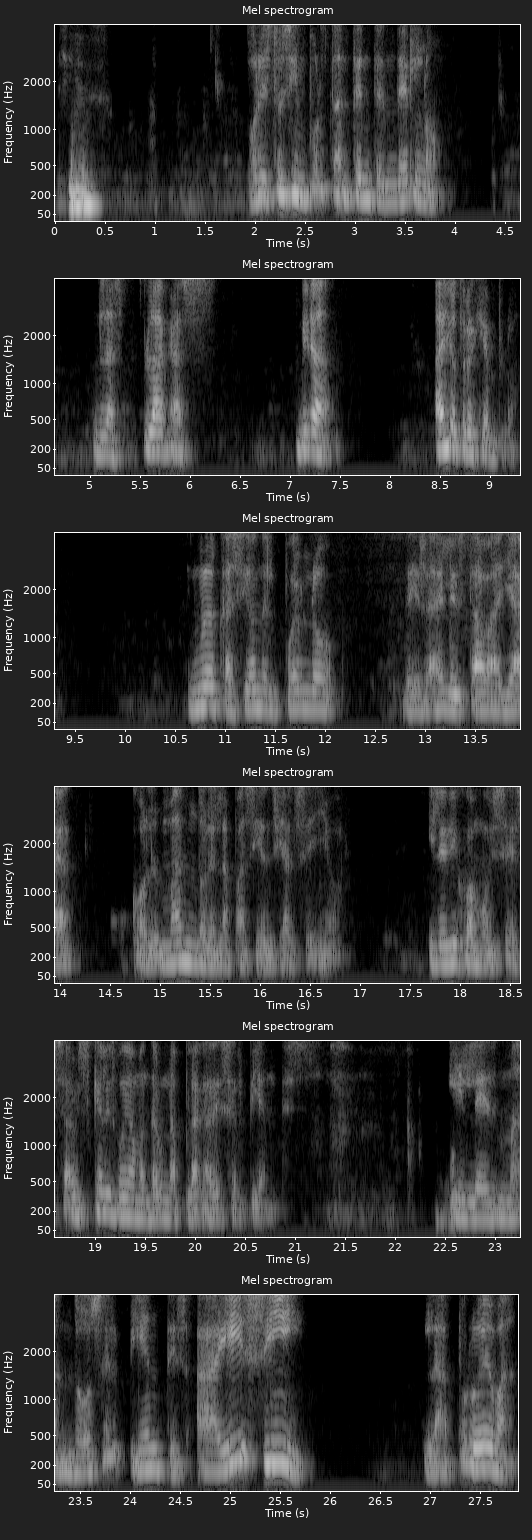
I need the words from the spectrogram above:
Así es. Por esto es importante entenderlo. Las plagas. Mira, hay otro ejemplo. En una ocasión el pueblo de Israel estaba ya colmándole la paciencia al Señor. Y le dijo a Moisés, ¿sabes qué? Les voy a mandar una plaga de serpientes. Y les mandó serpientes. Ahí sí, la prueba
